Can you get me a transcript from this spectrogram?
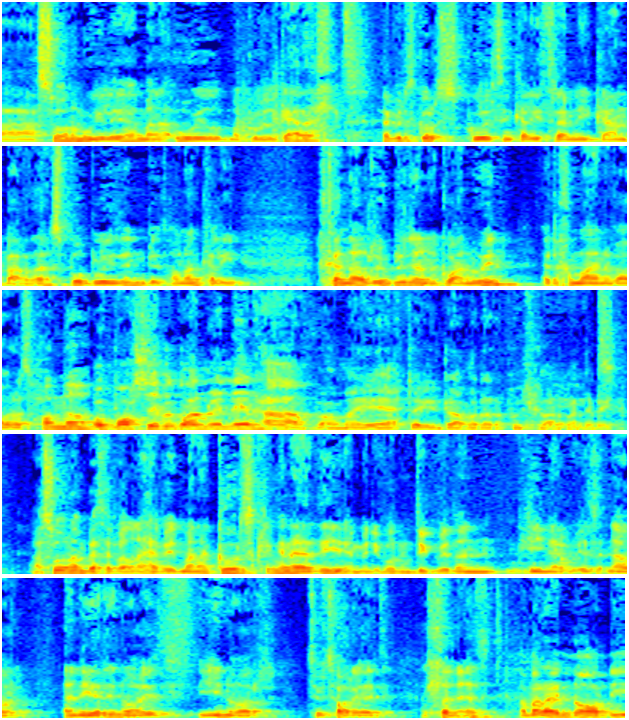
A sôn am wyliau, mae yna wyl, mae gwyl Gerallt hefyd wrth gwrs, gwyl sy'n cael ei threfnu gan barddas bob blwyddyn, bydd hwnna'n cael ei chynnal rhywbryd yn y gwanwyn, edrych ymlaen o fawr at honno. O bosib y gwanwyn neu'r haf, fel mae e eto i'w drafod ar y pwyllgor fan debyg. A sôn am bethau fel yna hefyd, mae yna gwrs cyngeneddi yn mynd i fod yn digwydd yn hi newydd. Nawr, yn eirin oedd un o'r tiwtoriaid y llynedd. A mae rhaid nodi,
